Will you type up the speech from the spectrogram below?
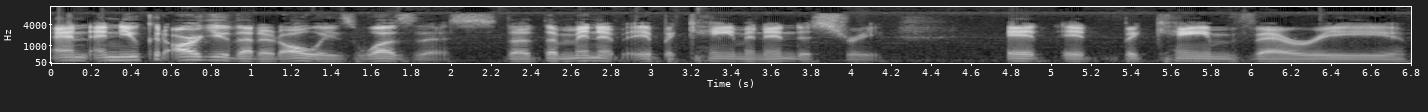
and and you could argue that it always was this. The the minute it became an industry, it it became very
